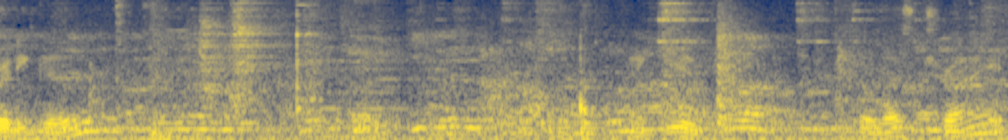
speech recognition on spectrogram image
Pretty good. Thank you. So let's try it.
